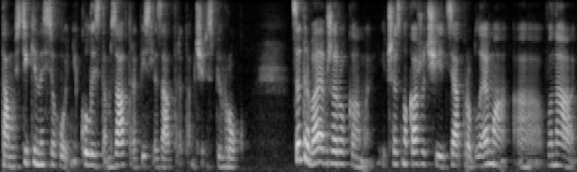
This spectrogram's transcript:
там ось тільки не сьогодні, колись там завтра, післязавтра, там через півроку. Це триває вже роками. І, чесно кажучи, ця проблема, вона,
